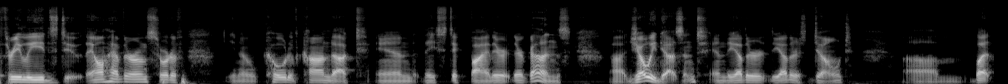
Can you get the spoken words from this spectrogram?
three leads do. They all have their own sort of, you know, code of conduct and they stick by their their guns. Uh, Joey doesn't and the other the others don't. Um, but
